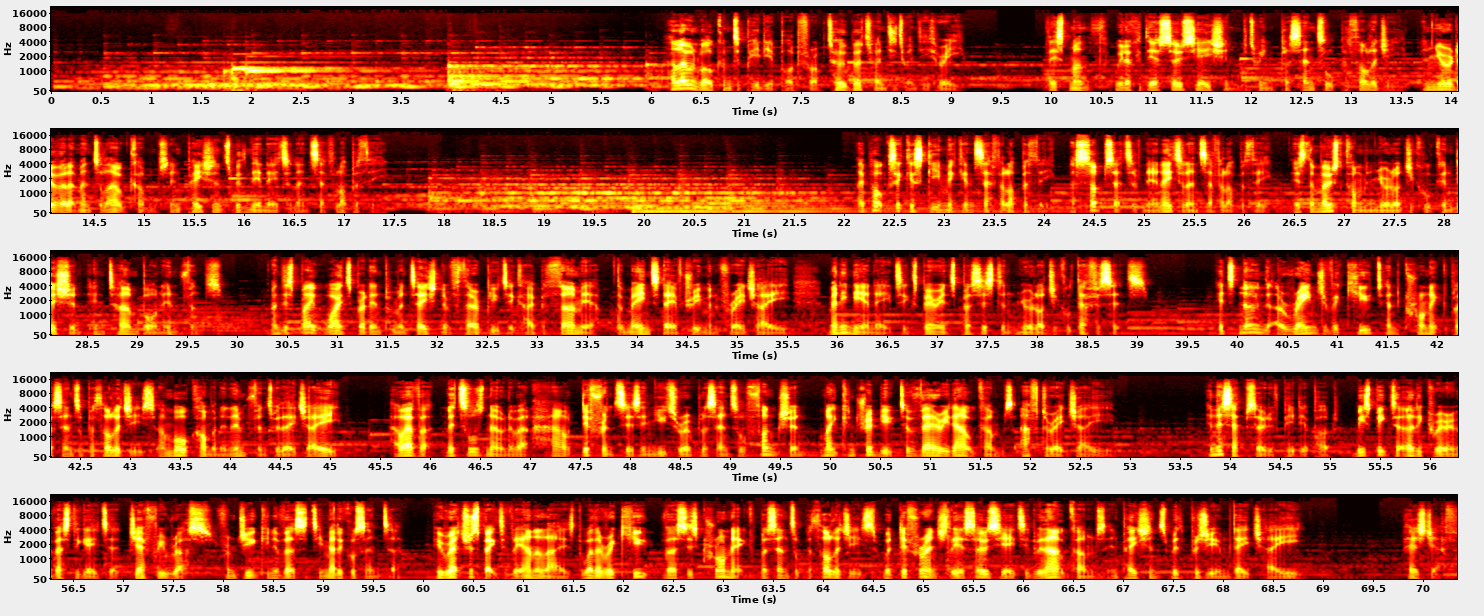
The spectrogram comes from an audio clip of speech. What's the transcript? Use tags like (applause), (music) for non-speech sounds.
Hello and welcome to Pediapod for October 2023. This month, we look at the association between placental pathology and neurodevelopmental outcomes in patients with neonatal encephalopathy. Hypoxic ischemic encephalopathy, a subset of neonatal encephalopathy, is the most common neurological condition in term born infants. And despite widespread implementation of therapeutic hypothermia, the mainstay of treatment for HIE, many neonates experience persistent neurological deficits. It's known that a range of acute and chronic placental pathologies are more common in infants with HIE. However, little's known about how differences in uteroplacental function might contribute to varied outcomes after HIE. In this episode of Pediapod, we speak to early career investigator Jeffrey Russ from Duke University Medical Center who retrospectively analysed whether acute versus chronic placental pathologies were differentially associated with outcomes in patients with presumed HIE. Here's Jeff.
